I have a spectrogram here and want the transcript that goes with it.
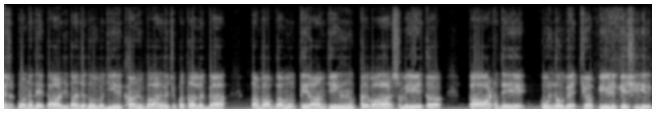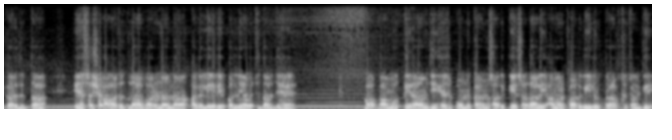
ਇਸ ਪੁੰਨ ਦੇ ਕਾਰਜ ਦਾ ਜਦੋਂ ਵਜ਼ੀਰ ਖਾਨ ਨੂੰ ਬਾਅਦ ਵਿੱਚ ਪਤਾ ਲੱਗਾ, ਤਾਂ ਬਾਬਾ ਮੋਤੀ ਰਾਮ ਜੀ ਨੂੰ ਪਰਿਵਾਰ ਸਮੇਤ ਕਾਠ ਦੇ ਕੋਲੂ ਵਿੱਚ ਪੀੜ ਕੇ ਸ਼ਹੀਦ ਕਰ ਦਿੱਤਾ। ਇਸ ਸ਼ਹਾਦਤ ਦਾ ਵਰਣਨ ਅਗਲੇਰੇ ਪੰਨਿਆਂ ਵਿੱਚ ਦਰਜ ਹੈ। ਬਾਬਾ ਮੋਤੀ ਰਾਮ ਜੀ ਇਸ ਪੁੰਨ ਕਰਮ ਸਦਕੇ ਸਦਾ ਲਈ ਅਮਰ ਪਦਵੀ ਨੂੰ ਪ੍ਰਾਪਤ ਕਰ ਗਏ।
